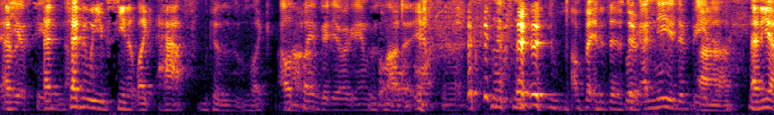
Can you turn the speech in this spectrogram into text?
And, you have seen and it. technically, you've seen it like half because it was like I was playing a- video games was not it, was yeah. watching it. I'm paying attention Like, to I it. needed to be. Uh, and yeah,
